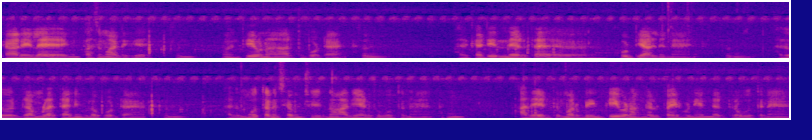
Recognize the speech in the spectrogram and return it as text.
காலையில் எங்கள் பசுமாட்டுக்கு தீவனம் அறுத்து போட்டேன். அது கட்டியிருந்த இடத்த கூட்டி அள்ளினேன். அது ஒரு ட்ரம்மில் தண்ணிக்குள்ளே போட்டேன். அது மூத்தனை செமிச்சு வச்சுருந்தோம் அதையும் எடுத்து ஊற்றினேன் அதை எடுத்து மறுபடியும் தீவனங்கள் பயிர் பண்ணியிருந்த இடத்துல ஊற்றினேன்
